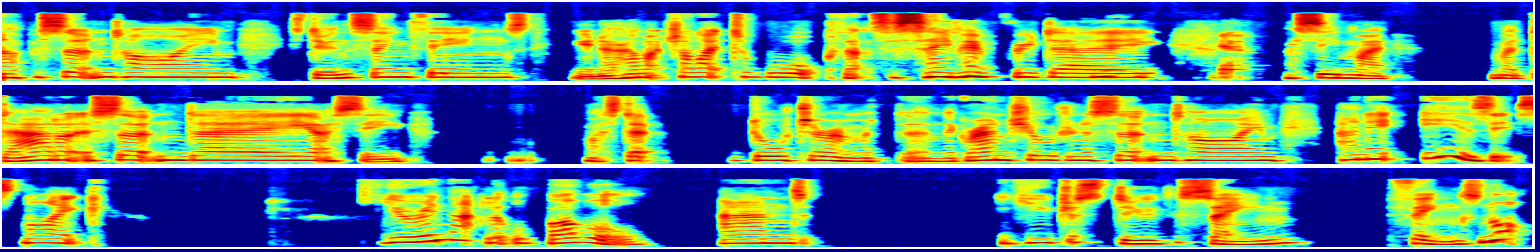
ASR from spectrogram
up a certain time it's doing the same things you know how much i like to walk that's the same every day mm-hmm. Yeah. i see my my dad at a certain day i see my stepdaughter and, my- and the grandchildren a certain time and it is it's like you're in that little bubble and you just do the same things not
